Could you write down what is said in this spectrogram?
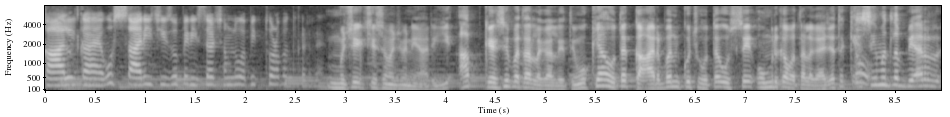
काल का है वो सारी चीज़ों पे रिसर्च हम लोग अभी थोड़ा बहुत कर रहे हैं। मुझे एक चीज़ समझ में नहीं आ रही आप कैसे पता लगा लेते हैं? वो क्या होता है? कार्बन कुछ होता है उससे उम्र का पता लगाया जाता है? कैसे तो, मतलब यार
